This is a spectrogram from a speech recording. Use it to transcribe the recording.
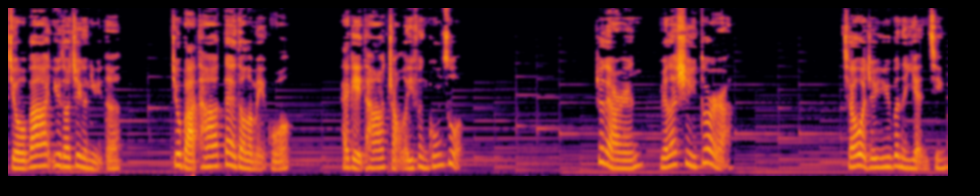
酒吧遇到这个女的，就把她带到了美国，还给她找了一份工作。这两人原来是一对儿啊！瞧我这愚笨的眼睛！”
